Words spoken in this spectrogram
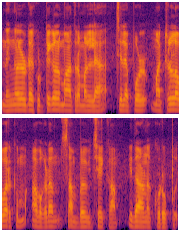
നിങ്ങളുടെ കുട്ടികൾ മാത്രമല്ല ചിലപ്പോൾ മറ്റുള്ളവർക്കും അപകടം സംഭവിച്ചേക്കാം. ഇതാണ് കുറിപ്പ്.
